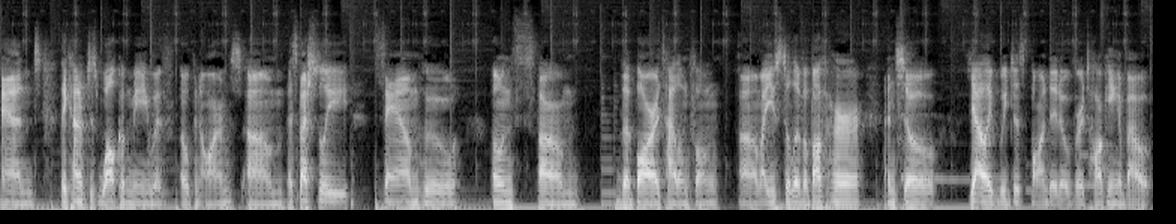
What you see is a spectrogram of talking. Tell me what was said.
And they kind of just welcomed me with open arms, um, especially Sam, who owns um, the bar Tai Lung Fung. Um, I used to live above her. And so, yeah, like we just bonded over talking about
